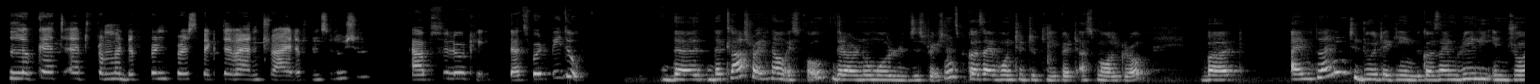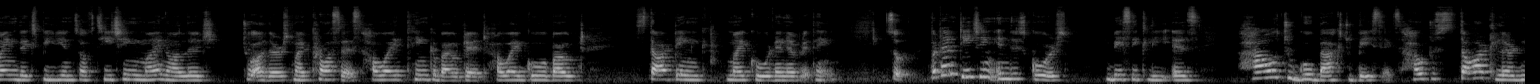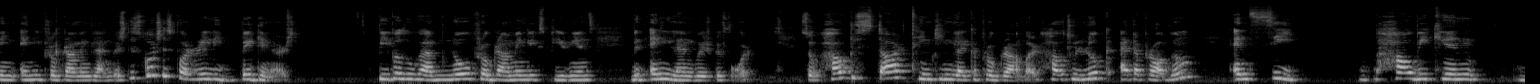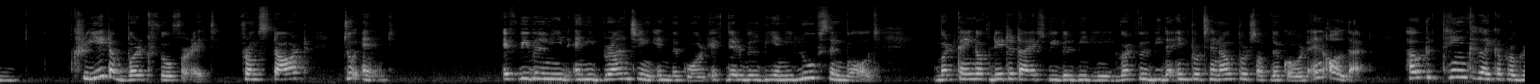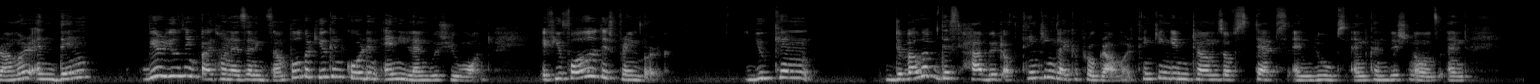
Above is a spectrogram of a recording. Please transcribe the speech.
Look at it from a different perspective and try a different solution. Absolutely. That's what we do. The the class right now is full. There are no more registrations because I wanted to keep it a small group. But I'm planning to do it again because I'm really enjoying the experience of teaching my knowledge to others, my process, how I think about it, how I go about starting my code and everything. So, what I'm teaching in this course basically is how to go back to basics, how to start learning any programming language. This course is for really beginners people who have no programming experience with any language before. So, how to start thinking like a programmer, how to look at a problem and see how we can create a workflow for it from start to end. If we will need any branching in the code, if there will be any loops involved, what kind of data types we will need, what will be the inputs and outputs of the code, and all that. How to think like a programmer and then we are using Python as an example, but you can code in any language you want. If you follow this framework, you can develop this habit of thinking like a programmer, thinking in terms of steps and loops and conditionals and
